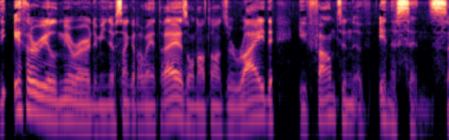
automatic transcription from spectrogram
The Ethereal Mirror de 1993. On a entendu Ride et Fountain of Innocence.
